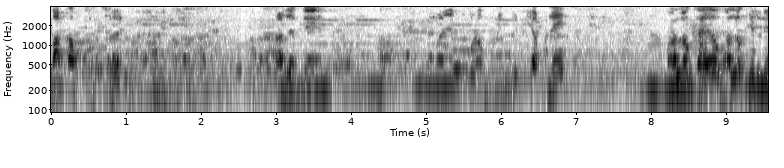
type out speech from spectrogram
বাক আপ করতে হয়। তাদেরকে মানে পুরোপুরি চাপলে ভালো খায়ও ভালো খেললে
